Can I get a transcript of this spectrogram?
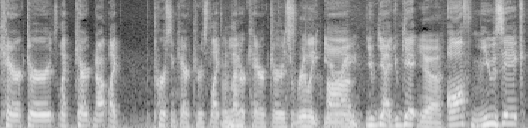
characters, like character, not like person characters, like letter characters. Mm-hmm. It's really eerie. Um, you yeah, you get Yeah. off music.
